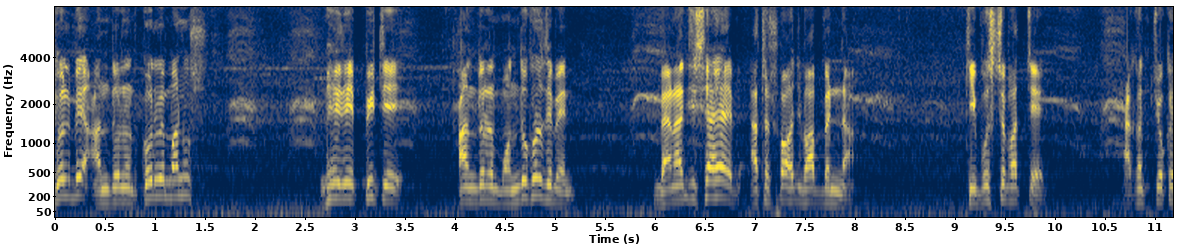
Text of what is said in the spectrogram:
চলবে, আন্দোলন করবে মানুষ। মেরে পিটে আন্দোলন বন্ধ করে দেবেন। ব্যানার্জি সাহেব, এত সহজ ভাববেন না। কি বুঝতে পারছেন? এখন চোখে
